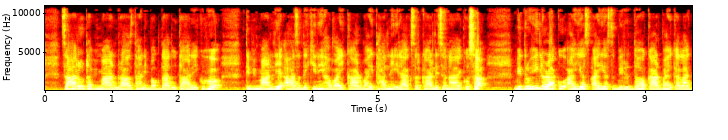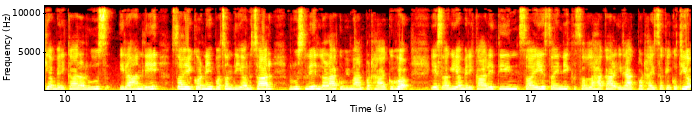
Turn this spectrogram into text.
चारवटा विमान राजधानी बगदाद उतारेको हो। ती विमानले आजदेखि नै हवाई कारवाही थाल्ने इराक सरकारले जनाएको छ। विद्रोही लडाकु आइएसआइएस विरुद्ध कारवाहीका लागि अमेरिका र रुस इरानले सहयोग गर्ने वचन दिए अनुसार रुसले लडाकु विमान पठाएको हो। यसअघि अमेरिकाले तीन सैनिक सल्लाहकार इराक पठाइसकेको थियो।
